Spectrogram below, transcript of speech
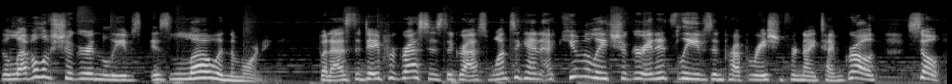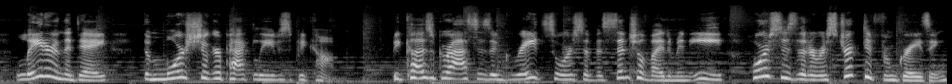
the level of sugar in the leaves is low in the morning. But as the day progresses, the grass once again accumulates sugar in its leaves in preparation for nighttime growth. So later in the day, the more sugar packed leaves become. Because grass is a great source of essential vitamin E, horses that are restricted from grazing,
